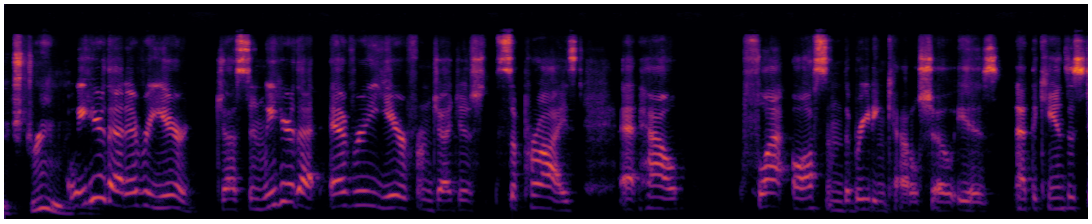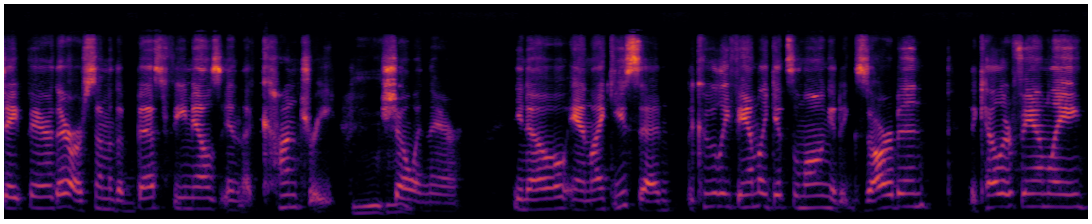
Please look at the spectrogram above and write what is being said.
Extremely. We hear that every year, Justin. We hear that every year from judges, surprised at how flat awesome the breeding cattle show is at the Kansas State Fair. There are some of the best females in the country mm-hmm. showing there, you know. And like you said, the Cooley family gets along at Ak-Sar-Ben, the Keller family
